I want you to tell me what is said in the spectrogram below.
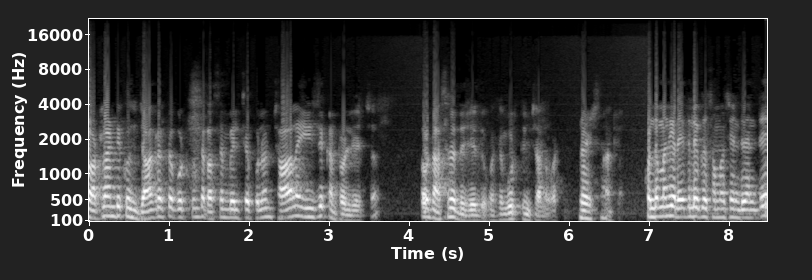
సో అట్లాంటి కొంచెం జాగ్రత్తగా కొట్టుకుంటే రసం పీల్చే పులను చాలా ఈజీగా కంట్రోల్ చేయొచ్చు. కాబట్టి అశ్రద్ధ చేయొద్దు కొంచెం గుర్తించాలి వాటిని. అట్లా. కొంతమంది రైతుల యొక్క సమస్య ఏంటంటే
